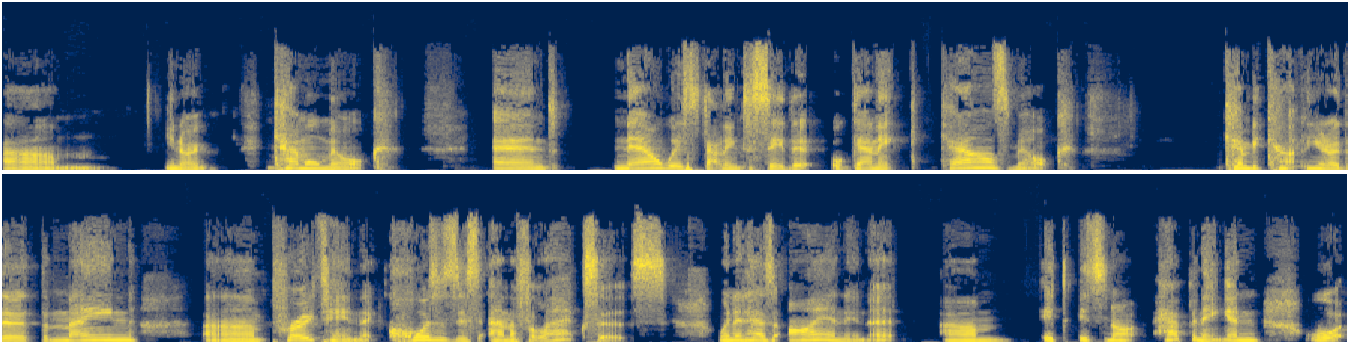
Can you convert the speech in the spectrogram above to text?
um, you know, camel milk, and now we're starting to see that organic cow's milk can become, you know, the, the main um, protein that causes this anaphylaxis when it has iron in it. Um, it, it's not happening. And what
